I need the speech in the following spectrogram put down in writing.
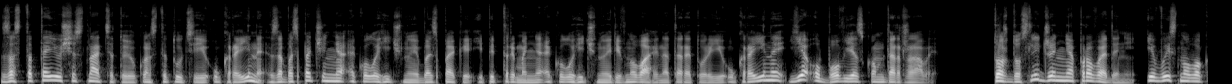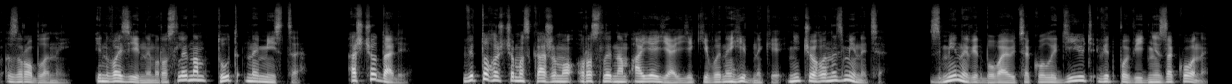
За статтею 16 Конституції України забезпечення екологічної безпеки і підтримання екологічної рівноваги на території України є обов'язком держави. Тож дослідження проведені і висновок зроблений. Інвазійним рослинам тут не місце. А що далі? Від того, що ми скажемо рослинам ай-яй-яй, які ви негідники, нічого не зміниться. Зміни відбуваються, коли діють відповідні закони.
